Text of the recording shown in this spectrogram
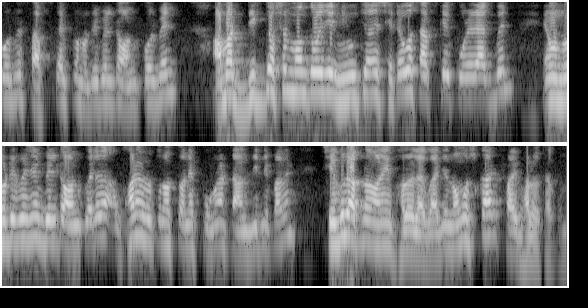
করবেন সাবস্ক্রাইব করে নোটিফিকেশনটা অন করবেন। আমার দিগদর্শন মন্ত্র যে নিউজ চ্যানেল সেটাও সাবস্ক্রাইব করে রাখবেন এবং নোটিফিকেশন বেলটা অন করে ওখানে নতুনত্ব অনেক প্রোগ্রাম ট্রানজিটে পাবেন। সেগুলো আপনার অনেক ভালো লাগবে। আজ নমস্কার সবাই ভালো থাকুন।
